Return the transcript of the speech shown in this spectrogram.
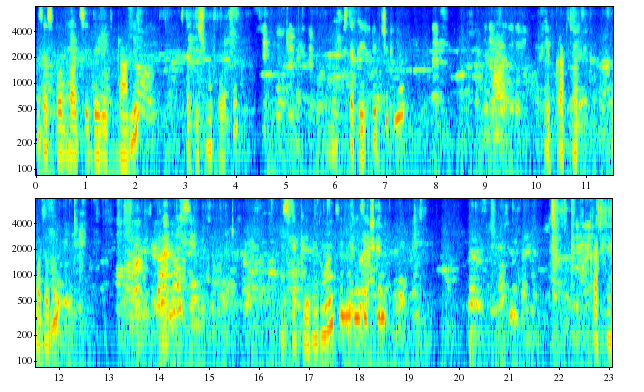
за 129 грамів. Такий шматочок. Ось такий хлібчик є. Хліб крафтяр водовий. Ось такий варіант є нарізочки. Крафтяр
